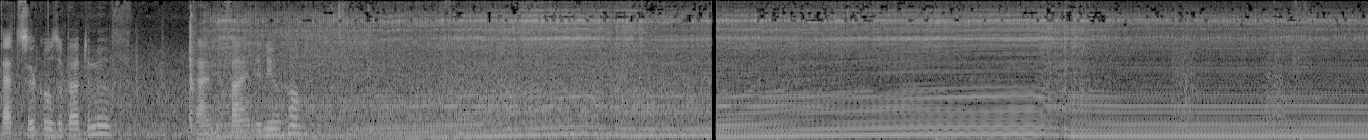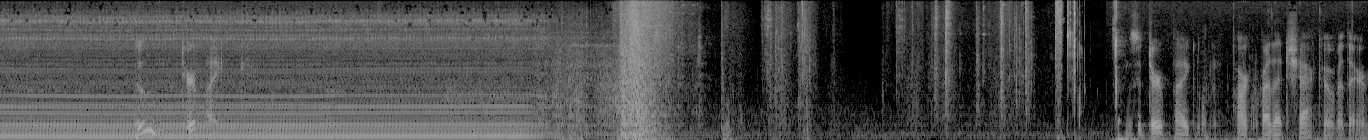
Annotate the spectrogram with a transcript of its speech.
that circle's about to move. Time to find a new home. Ooh, dirt bike. There's a dirt bike parked by that shack over there.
